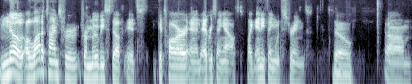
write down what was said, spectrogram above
No, a lot of times for for movie stuff, it's guitar and everything else, like anything with strings. So, um,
